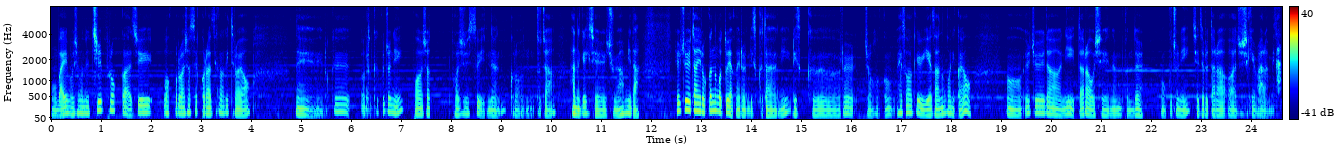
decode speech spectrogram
어, 많이 보시면 7%까지 확보를 하셨을 거라는 생각이 들어요. 네, 이렇게 어떻게 꾸준히 버셨, 버실 수 있는 그런 투자 하는 게 제일 중요합니다. 일주일 단위로 끊는 것도 약간 이런 리스크 단위, 리스크를 조금 해소하기 위해서 하는 거니까요. 어, 일주일 단위 따라오시는 분들 어, 꾸준히 제대로 따라와 주시길 바랍니다.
